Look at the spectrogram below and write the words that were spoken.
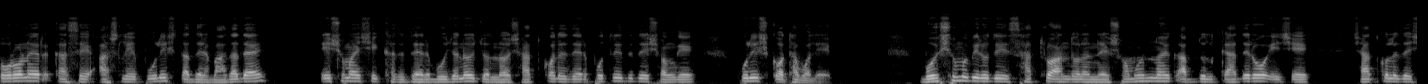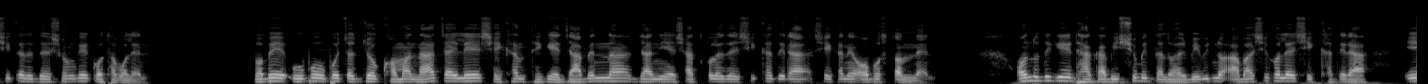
তোরণের কাছে আসলে পুলিশ তাদের বাধা দেয়। এ সময় শিক্ষার্থীদের বোঝানোর জন্য সাত কলেজের প্রতিনিধিদের সঙ্গে পুলিশ কথা বলে। বৈষম্য বিরোধী ছাত্র আন্দোলনের সমন্বয়ক আব্দুল কাদেরও এসে সাত কলেজের শিক্ষার্থীদের সঙ্গে কথা বলেন। তবে উপ-উপাচার্য ক্ষমা না চাইলে সেখান থেকে যাবেন না জানিয়ে সাত কলেজের শিক্ষার্থীরা সেখানে অবস্থান নেন। অন্যদিকে ঢাকা বিশ্ববিদ্যালয়ের বিভিন্ন আবাসিক হলের শিক্ষার্থীরা এ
